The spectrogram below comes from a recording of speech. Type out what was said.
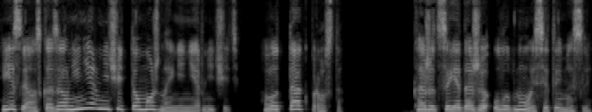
Если он сказал не нервничать, то можно и не нервничать. Вот так просто. Кажется, я даже улыбнулась этой мысли.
